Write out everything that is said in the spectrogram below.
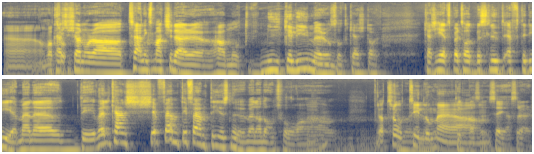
Eh, vad kanske kör några träningsmatcher där, eh, han mot Mikael Ymer och så kanske tar... Kanske Hedsberg tar ett beslut efter det, men det är väl kanske 50-50 just nu mellan de två. Mm. Jag tror till och med... tippa, säga sådär.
